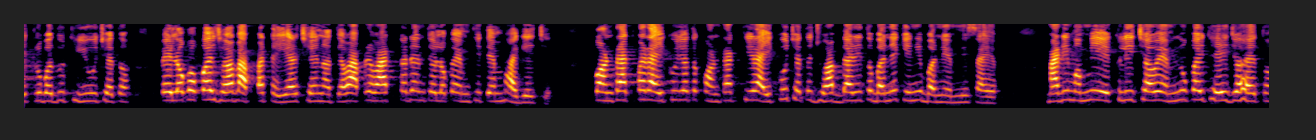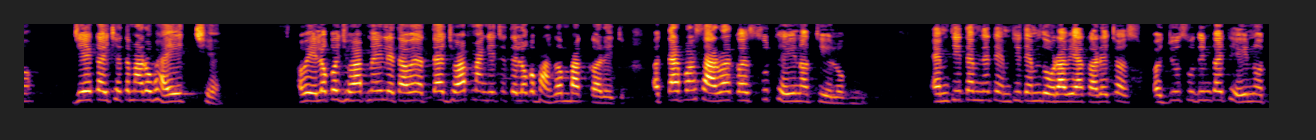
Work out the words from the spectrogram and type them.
એટલું બધું થયું છે તો એ લોકો કોઈ જવાબ આપવા તૈયાર છે નથી. હવે આપણે વાત કરીએ ને તો એ લોકો એમથી તેમ ભાગે છે. કોન્ટ્રાક્ટ પર રાખ્યું છે તો કોન્ટ્રાક્ટથી રાખ્યું છે તો જવાબદારી તો બને કે નહીં બને એમની સાહેબ? મારી મમ્મી એકલી છે, હવે એમનું કંઈ થઈ જશે તો? જે કંઈ છે તો મારો ભાઈ જ છે. હવે એ લોકો જવાબ નહીં લેતા. હવે અત્યારે જવાબ માંગે છે તો એ લોકો ભાગમ ભાગ કરે છે. અત્યારે પણ સારવાર કશું થઈ નથી એ લોકોની. એમથી તેમને તેમથી તેમ દોડાવ્યા કરે છે. હજુ સુધી કંઈ થઈ નથી.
